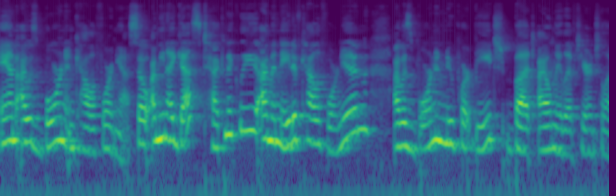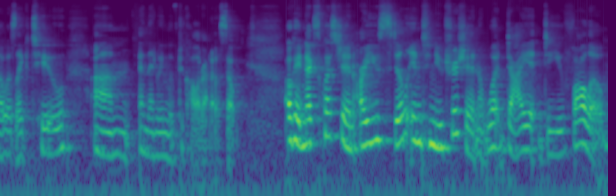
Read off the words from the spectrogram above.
and I was born in California. So, I mean, I guess technically I'm a native Californian. I was born in Newport Beach, but I only lived here until I was like two. Um, and then we moved to Colorado. So, okay, next question. Are you still into nutrition? What diet do you follow?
